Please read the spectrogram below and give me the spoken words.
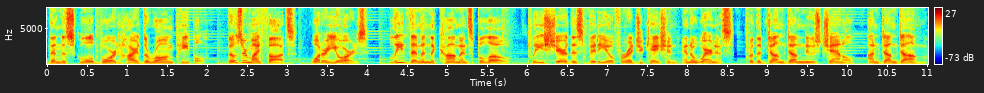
then the school board hired the wrong people. Those are my thoughts, what are yours? Leave them in the comments below, please share this video for education and awareness, for the Dum Dum News channel, I'm Dum Dum.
